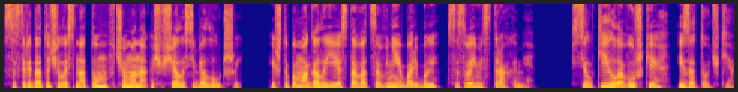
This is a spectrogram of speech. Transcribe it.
сосредоточилась на том, в чем она ощущала себя лучшей, и что помогало ей оставаться вне борьбы со своими страхами. Селки, ловушки и заточки.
